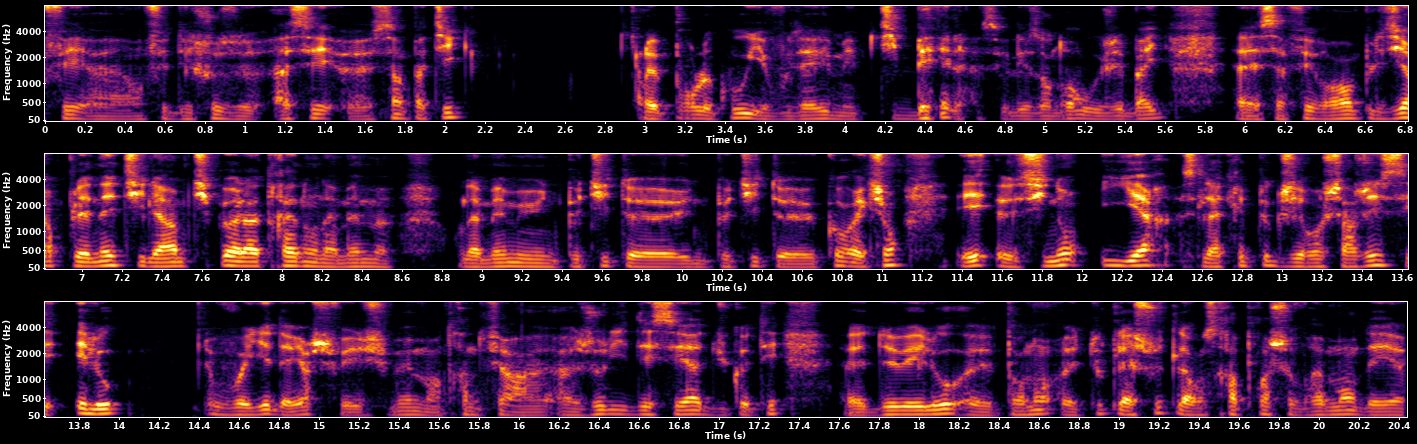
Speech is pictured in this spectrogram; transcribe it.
fait, on fait des choses assez sympathiques. pour le coup, vous avez mes petits B, là, c'est les endroits où j'ai bail. ça fait vraiment plaisir. Planète, il est un petit peu à la traîne. On a même, eu une petite, correction. Et sinon, hier, la crypto que j'ai rechargée, c'est Hello. Vous voyez d'ailleurs, je, suis même en train de faire un, joli DCA du côté euh, de Hello euh, pendant euh, toute la chute. Là, on se rapproche vraiment des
